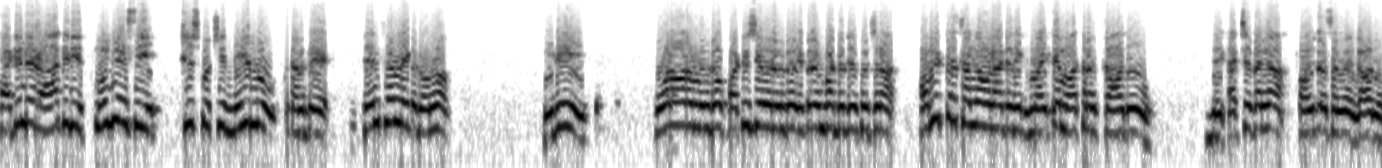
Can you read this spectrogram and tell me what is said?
కఠిన రాతిని తొలివేసి తీసుకొచ్చి నీళ్ళు కలిపే టెన్షన్ ఇక్కడ ఉన్నాం. ఇది పోలవరం నుండో పట్టు సేవ నుండో ఇక్కడ పట్టు తీసుకొచ్చిన పవిత్ర సంఘం లాంటిది. అయితే మాత్రం కాదు. ఖచ్చితంగా పవిత్ర సంఘం కాదు.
